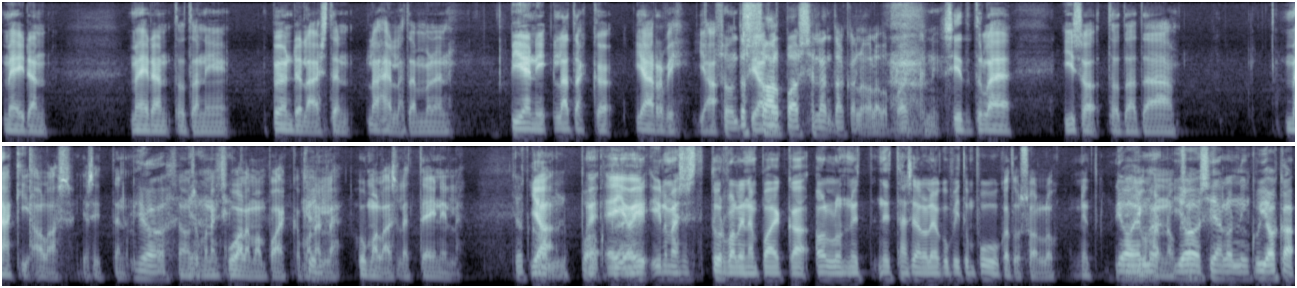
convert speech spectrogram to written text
meidän, meidän tota niin, pöndeläisten lähellä tämmöinen pieni lätäkköjärvi. Ja Se on tossa sieltä, Salpausselän takana oleva paikka. Niin. siitä tulee iso tota, tää mäki alas ja sitten Joo. se on semmoinen kuoleman paikka Kyllä. monelle humalaiselle teinille. Jotka Ja on mennyt ei ole ilmeisesti turvallinen paikka ollut. Nyt, nythän siellä oli joku vitun puukotus ollut nyt Joo, mä, joo, siellä on niinku joka,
